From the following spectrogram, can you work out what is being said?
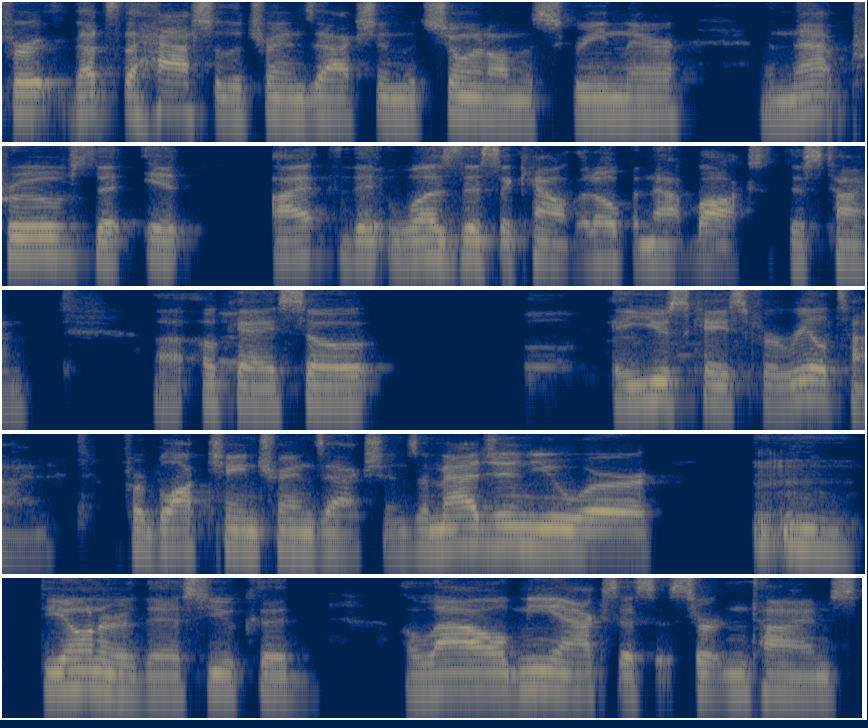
for that's the hash of the transaction that's showing on the screen there, and that proves that it I that was this account that opened that box at this time. Uh, okay, so a use case for real time for blockchain transactions. Imagine you were the owner of this, you could allow me access at certain times.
